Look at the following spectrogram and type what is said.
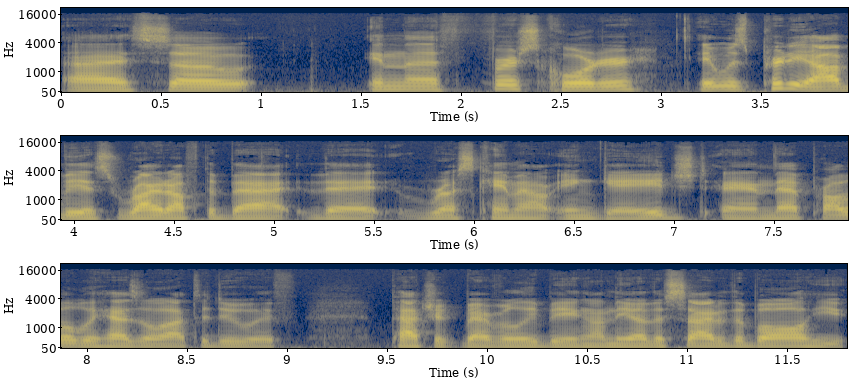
Uh, so, in the first quarter, it was pretty obvious right off the bat that Russ came out engaged, and that probably has a lot to do with Patrick Beverley being on the other side of the ball. You,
